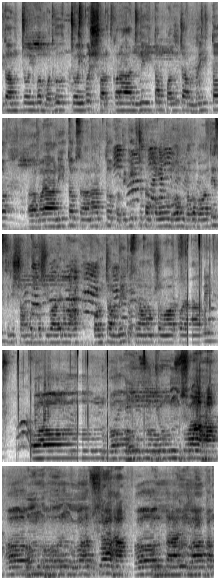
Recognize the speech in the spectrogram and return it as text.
ঘৃতম চৈব মধু চৈব শর্করান্বিতম পঞ্চামৃত আহ, ময়া নীতম স্নানার্থ প্রতিকীর্তম ওম ওম ভগবতে শ্রী সম্বুদ্ধ শিবায় নমঃ পঞ্চামৃত স্নানম সমর্পয়ামি ওম হোম জুম স্বাহা ওম ভুবঃ স্বাহা ওম তরঙ্গকম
